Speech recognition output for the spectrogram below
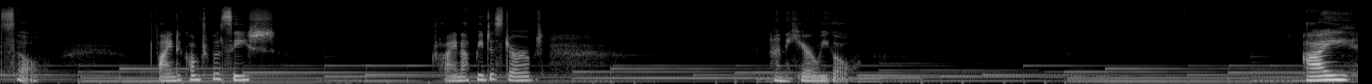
So, find a comfortable seat Try not be disturbed. And here we go. I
